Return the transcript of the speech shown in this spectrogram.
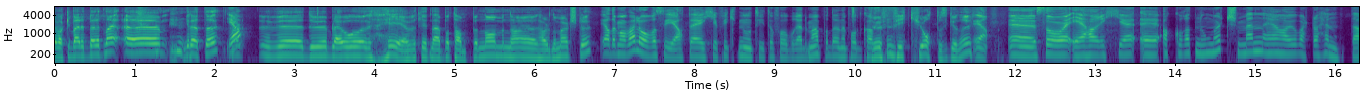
det var ikke Berit Berit, nei. Uh, Grete, Ja. du ble jo hevet litt ned på tampen nå, men har, har du noe merch, du? Ja, det må være lov å si at jeg ikke fikk noe tid til å forberede meg på denne Du fikk 28 sekunder. Ja, Uh, så jeg har ikke uh, akkurat noe merch, men jeg har jo vært og henta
